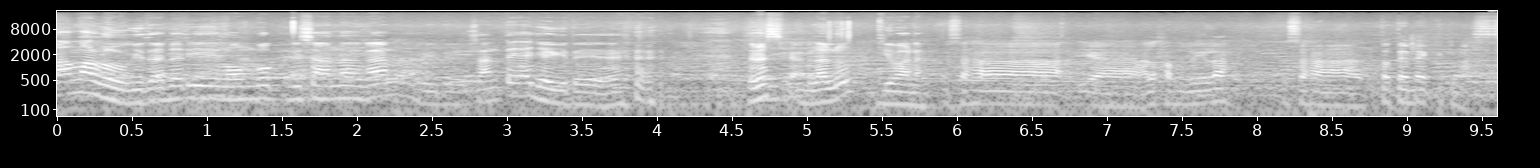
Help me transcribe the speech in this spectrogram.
lama loh kita dari Lombok di sana kan. Gitu. Santai aja gitu ya. Terus lalu gimana? Usaha ya alhamdulillah usaha tote bag itu mas.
